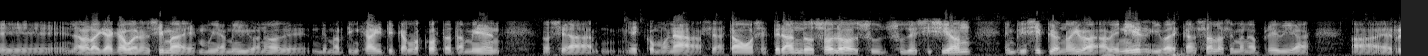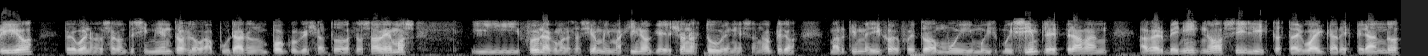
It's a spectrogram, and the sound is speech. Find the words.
Eh, la verdad que acá, bueno, encima es muy amigo, ¿no? De, de Martín Jaite, Carlos Costa también. O sea, es como nada. O sea, estábamos esperando solo su, su decisión. En principio no iba a venir, iba a descansar la semana previa a Río pero bueno, los acontecimientos lo apuraron un poco, que ya todos lo sabemos, y fue una conversación, me imagino que yo no estuve en eso, ¿no? Pero Martín me dijo que fue todo muy muy muy simple, esperaban, a ver, venís, no, sí, listo, está el wildcard esperando,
